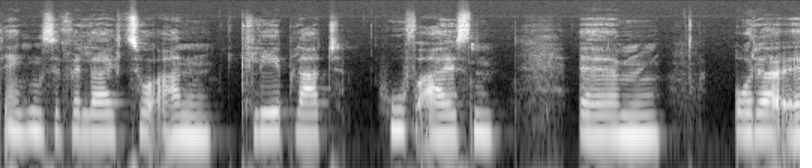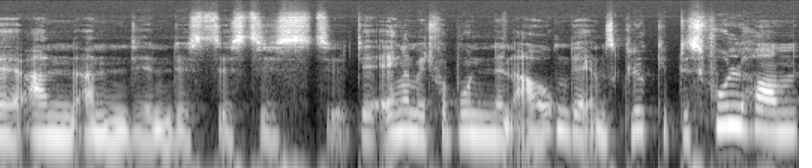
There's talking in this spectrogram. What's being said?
Denken Sie vielleicht so an Kleeblatt, Hufeisen. Ähm, oder äh, an, an den, das, das, das, der Engel mit verbundenen Augen, der uns Glück gibt, das Fullhorn,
